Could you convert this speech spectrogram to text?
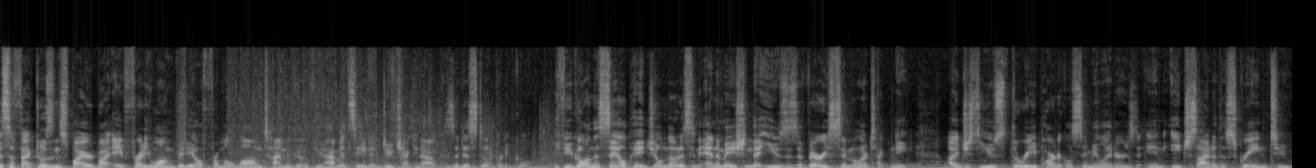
This effect was inspired by a Freddie Wong video from a long time ago. If you haven't seen it, do check it out because it is still pretty cool. If you go on the sale page, you'll notice an animation that uses a very similar technique. I just used three particle simulators in each side of the screen to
